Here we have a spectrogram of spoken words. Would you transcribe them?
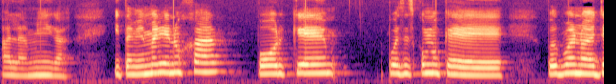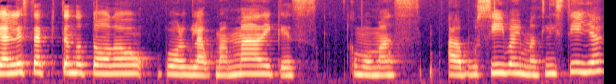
a la amiga. Y también me haría enojar porque pues es como que, pues bueno, ya le está quitando todo por la mamá y que es como más abusiva y más listilla.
